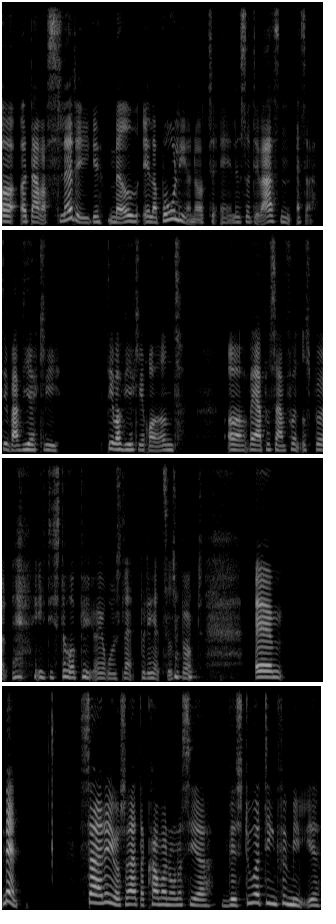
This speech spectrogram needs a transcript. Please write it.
Og, og der var slet ikke mad eller boliger nok til alle, så det var sådan, altså, det var virkelig, det var virkelig rådent at være på samfundets bund i de store byer i Rusland på det her tidspunkt. øhm, men, så er det jo så, at der kommer nogen og siger, hvis du og din familie,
